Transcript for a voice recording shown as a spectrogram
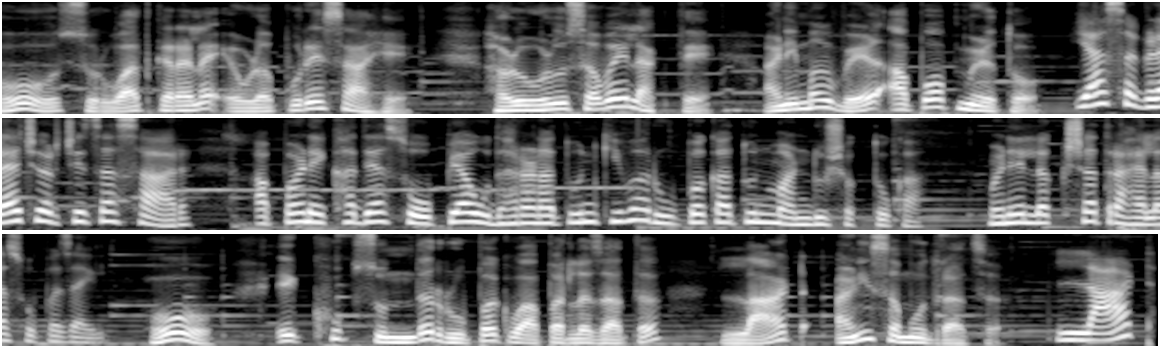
हो सुरुवात करायला एवढं पुरेसं आहे. हळूहळू सवय लागते आणि मग वेळ आपोआप मिळतो. या सगळ्या चर्चेचा सार आपण एखाद्या सोप्या उदाहरणातून किंवा रूपकातून मांडू शकतो का? म्हणजे लक्षात राहायला सोपं जाईल. हो एक खूप सुंदर रूपक वापरलं जातं लाट आणि समुद्राचं. लाट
